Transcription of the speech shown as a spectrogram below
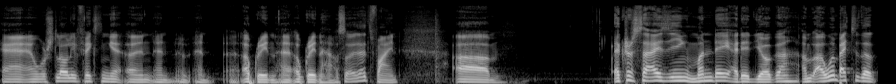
and we're slowly fixing it and and and uh, upgrading upgrading the house, so that's fine. Um, exercising Monday, I did yoga. Um, I went back to the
